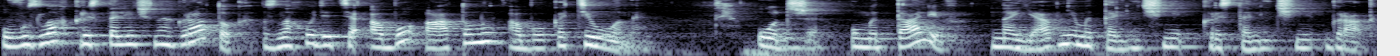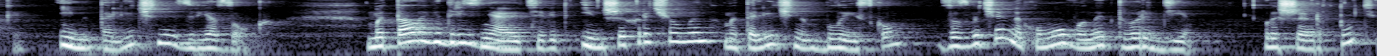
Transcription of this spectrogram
У вузлах кристалічних граток знаходяться або атоми, або катіони. Отже, у металів наявні металічні кристалічні гратки і металічний зв'язок. Метали відрізняються від інших речовин металічним блиском. За звичайних умов вони тверді, лише ртуть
